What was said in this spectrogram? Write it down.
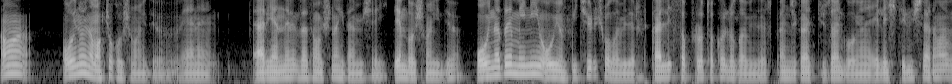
Ama oyun oynamak çok hoşuma gidiyor. Yani ergenlerin zaten hoşuna giden bir şey. Benim de hoşuma gidiyor. Oynadığım en iyi oyun Witcher 3 olabilir. Callisto Protocol olabilir. Bence gayet güzel bir oyun. Yani eleştirmişler ama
